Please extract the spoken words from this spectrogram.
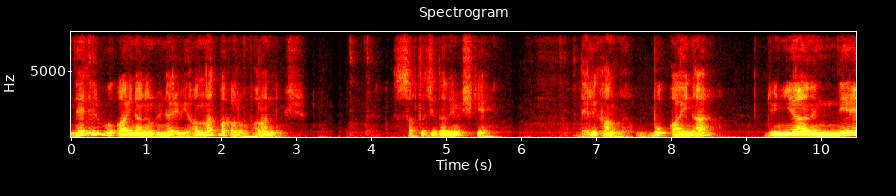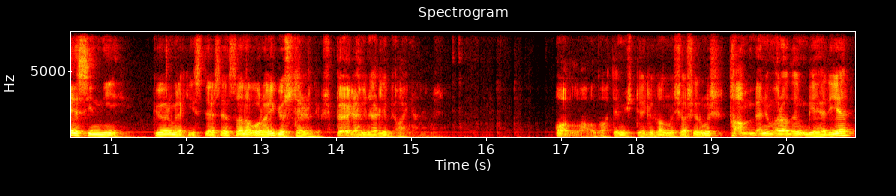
nedir bu aynanın hüneri bir anlat bakalım falan demiş. Satıcı da demiş ki delikanlı bu ayna dünyanın neresini görmek istersen sana orayı gösterir demiş. Böyle hünerli bir ayna demiş. Allah demiş delikanlı şaşırmış. Tam benim aradığım bir hediye.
